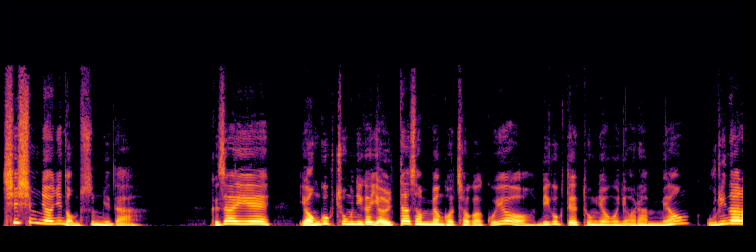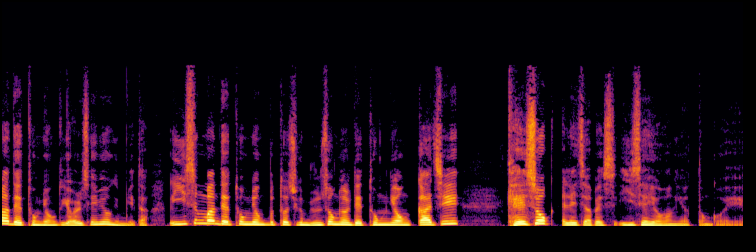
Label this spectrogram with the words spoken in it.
70년이 넘습니다. 그 사이에 영국 총리가 15명 거쳐갔고요. 미국 대통령은 11명, 우리나라 대통령도 13명입니다. 이승만 대통령부터 지금 윤석열 대통령까지 계속 엘리자베스 2세 여왕이었던 거예요.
